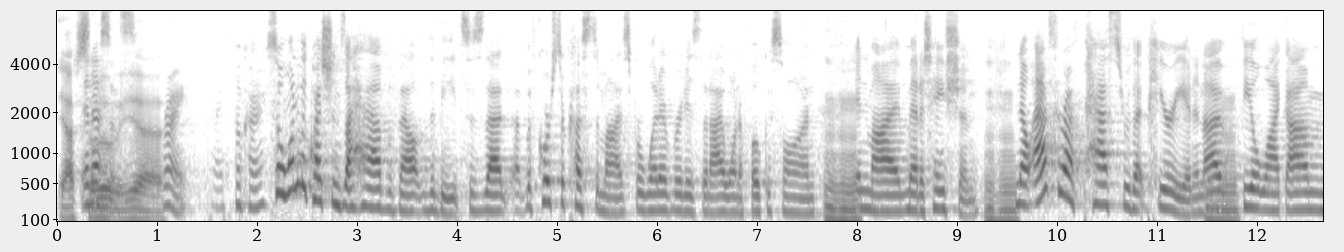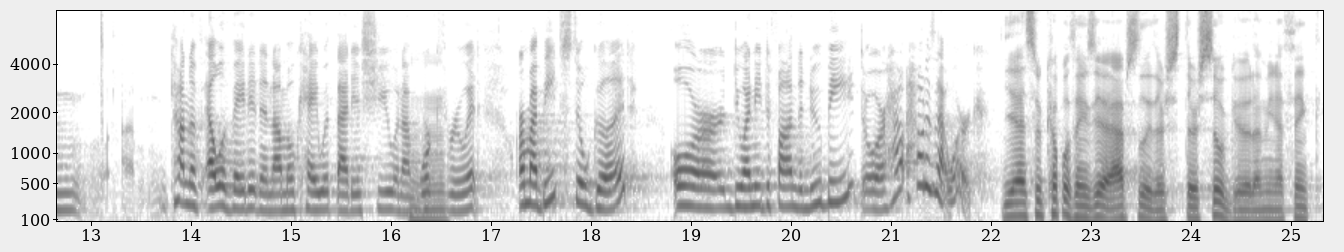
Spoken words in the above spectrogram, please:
In Absolutely, essence. yeah. Right. Okay. So one of the questions I have about the beats is that, uh, of course, they're customized for whatever it is that I want to focus on Mm-hmm. in my meditation. Now, after I've passed through that period and Mm-hmm. I feel like I'm I'm kind of elevated and I'm okay with that issue and I've Mm-hmm. worked through it, are my beats still good? Or do I need to find a new beat? Or how, how does that work? Yeah, so a couple of things. Yeah, absolutely. They're they're still good. I mean, I think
